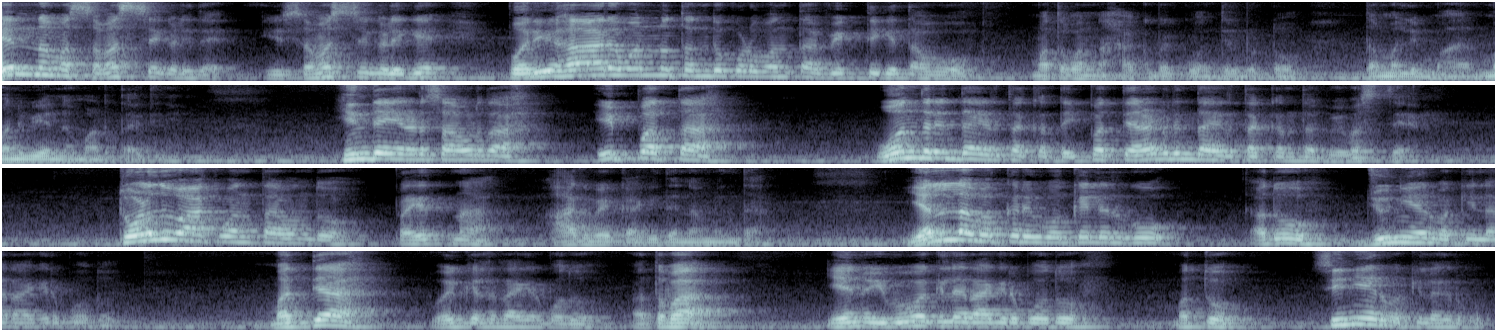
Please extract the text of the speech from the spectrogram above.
ಏನು ನಮ್ಮ ಸಮಸ್ಯೆಗಳಿದೆ? ಈ ಸಮಸ್ಯೆಗಳಿಗೆ ಪರಿಹಾರವನ್ನು ತಂದುಕೊಡುವಂಥ ವ್ಯಕ್ತಿಗೆ ತಾವು ಮತವನ್ನು ಹಾಕಬೇಕು ಅಂತೇಳ್ಬಿಟ್ಟು ತಮ್ಮಲ್ಲಿ ಮನವಿಯನ್ನು ಮಾಡ್ತಾ ಇದ್ದೀನಿ. ಹಿಂದೆ ಎರಡು ಸಾವಿರದ ಇಪ್ಪತ್ತ ಒಂದರಿಂದ ಇರತಕ್ಕಂಥ, ಇಪ್ಪತ್ತೆರಡರಿಂದ ಇರತಕ್ಕಂಥ ವ್ಯವಸ್ಥೆ ತೊಳೆದು ಹಾಕುವಂಥ ಒಂದು ಪ್ರಯತ್ನ ಆಗಬೇಕಾಗಿದೆ ನಮ್ಮಿಂದ. ಎಲ್ಲ ವಕೀಲ ವಕೀಲರಿಗೂ ಅದು ಜೂನಿಯರ್ ವಕೀಲರಾಗಿರ್ಬೋದು ಮಧ್ಯ ವಕೀಲರಾಗಿರ್ಬೋದು ಅಥವಾ ಏನು ಯುವ ವಕೀಲರಾಗಿರ್ಬೋದು ಮತ್ತು ಸೀನಿಯರ್ ವಕೀಲರಾಗಿರ್ಬೋದು,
